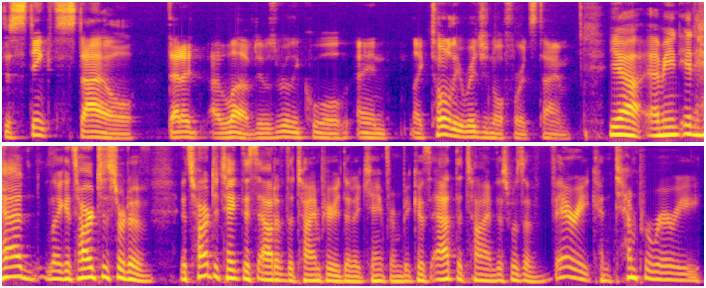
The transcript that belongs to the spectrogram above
distinct style that I, I loved. It was really cool and like totally original for its time. Yeah, I mean, it had like it's hard to sort of it's hard to take this out of the time period that it came from because at the time this was a very contemporary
